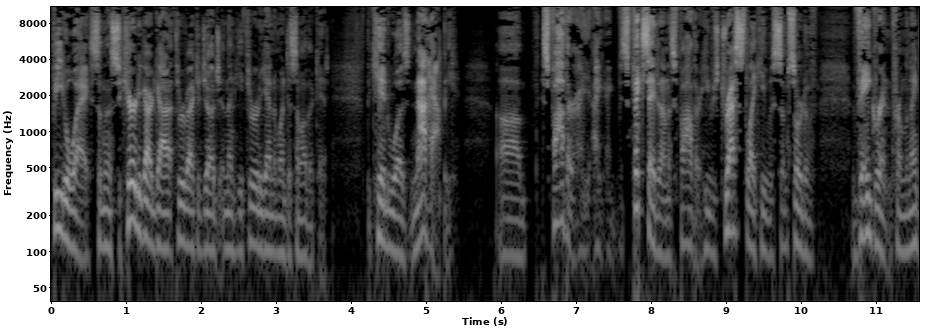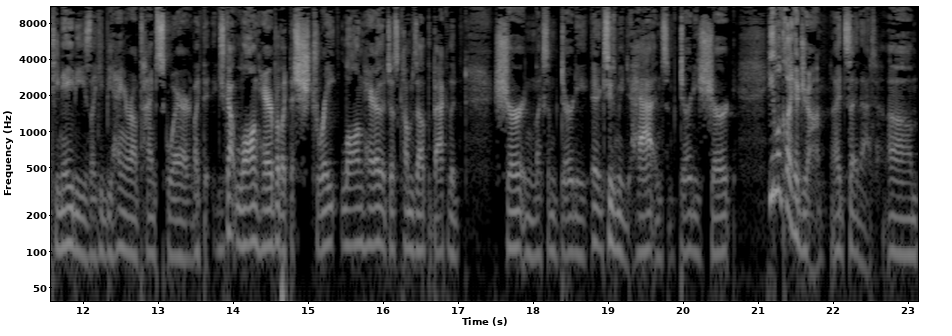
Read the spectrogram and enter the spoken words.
feet away. So then the security guard got it, threw it back to Judge, and then he threw it again and went to some other kid. The kid was not happy. Uh, his father, I, I, was fixated on his father. He was dressed like he was some sort of Vagrant from the 1980s. Like he'd be hanging around Times Square. Like the, he's got long hair, but like the straight long hair that just comes out the back of the shirt and like some dirty, excuse me, hat and some dirty shirt. He looked like a John. I'd say that. Um,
